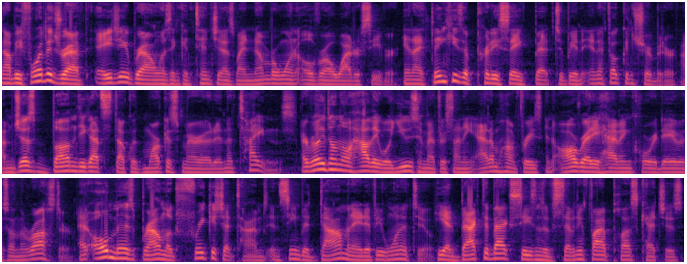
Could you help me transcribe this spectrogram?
Now, before the draft, A.J. Brown was in contention as my number one overall wide receiver, and I think he's a pretty safe bet to be an NFL contributor. I'm just bummed he got stuck with Marcus Mariota and the Titans. I really don't know how they will use him after signing Adam Humphries and already having Corey Davis on the roster. At Ole Miss, Brown looked freakish at times and seemed to dominate if he wanted to. He had back-to-back seasons of 75 plus catches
